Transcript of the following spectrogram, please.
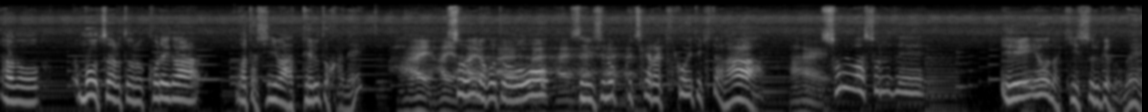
あのモーツァルトのこれが私には合ってるとかね。そういうようなことを選手の口から聞こえてきたらはい。それはそれでええような気するけどね。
